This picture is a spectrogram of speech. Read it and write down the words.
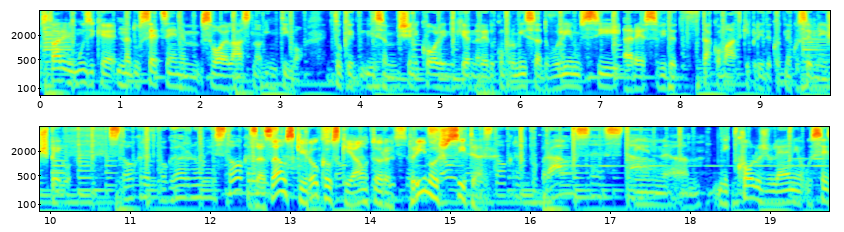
ustvarjanju muzike nad vse cenim svojo lastno intimo. Tukaj nisem še nikoli nikjer naredil kompromisa, dovolim si res videti ta komat, ki pride kot nek osebni špegel. Stokrat pogrnil in stokrat. Zasavski rokovski avtor Primož Siter. Stokrat pobral se stal. In um, nikoli v življenju, v vsej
